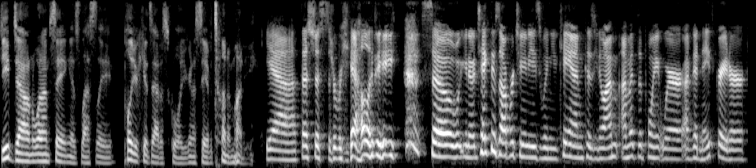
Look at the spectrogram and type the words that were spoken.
deep down, what I'm saying is, Leslie, pull your kids out of school. You're going to save a ton of money. Yeah, that's just the reality. So, you know, take those opportunities when you can, because, you know, I'm, I'm at the point where I've got an eighth grader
